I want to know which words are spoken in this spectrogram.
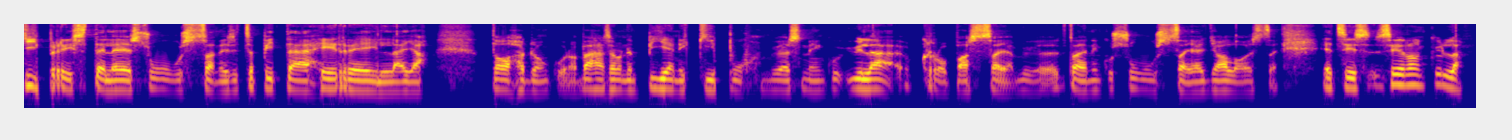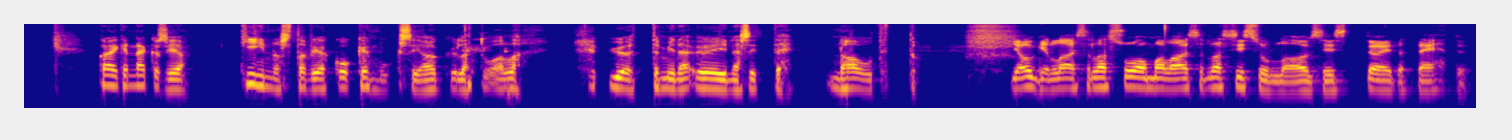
kipristelee suussa, niin sitten se pitää hereillä ja tahdon, kun on vähän semmoinen pieni kipu myös niin kuin yläkropassa ja, tai niin kuin suussa ja jaloissa. Et siis siellä on kyllä kaiken näköisiä kiinnostavia kokemuksia on kyllä tuolla yöttöminä öinä sitten nautittu jonkinlaisella suomalaisella sisulla on siis töitä tehty.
